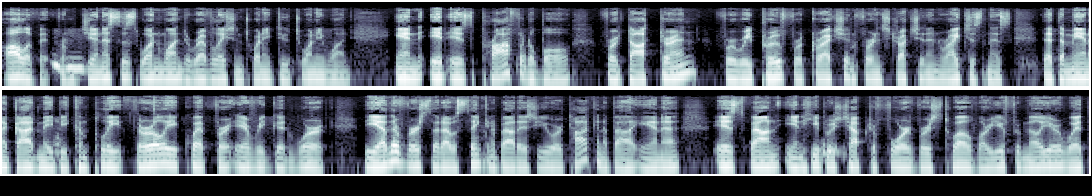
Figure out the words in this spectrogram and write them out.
all of it from Genesis 1 1 to Revelation 22 21. And it is profitable for doctrine, for reproof, for correction, for instruction in righteousness, that the man of God may be complete, thoroughly equipped for every good work. The other verse that I was thinking about as you were talking about, Anna, is found in Hebrews chapter 4, verse 12. Are you familiar with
